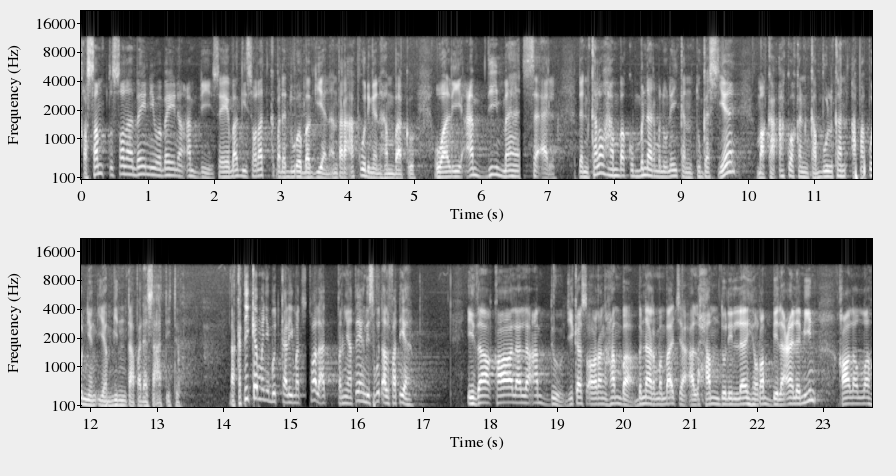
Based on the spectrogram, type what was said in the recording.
Qasamtu salat baini wa baina abdi. Saya bagi salat kepada dua bagian antara aku dengan hambaku. Wali abdi masal. Dan kalau hambaku benar menunaikan tugasnya, maka aku akan kabulkan apa pun yang ia minta pada saat itu. Nah, ketika menyebut kalimat salat, ternyata yang disebut Al-Fatihah. Idza qala al-'abdu jika seorang hamba benar membaca alhamdulillahi rabbil alamin qala Allah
